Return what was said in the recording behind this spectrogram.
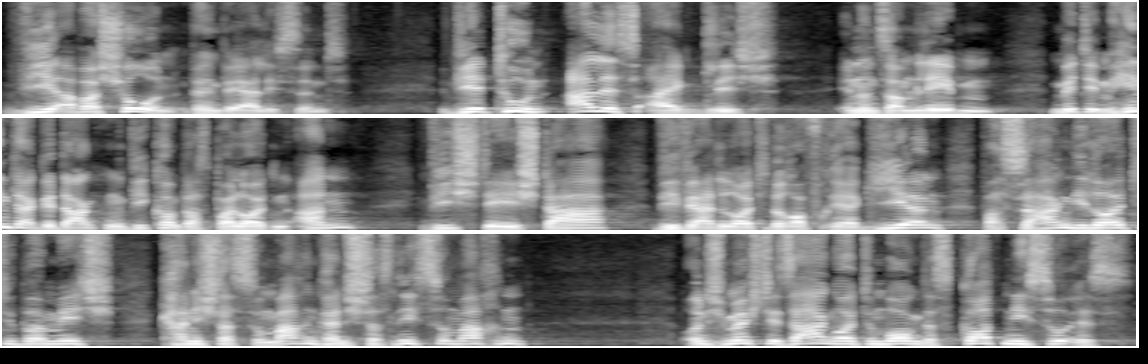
Wir aber schon, wenn wir ehrlich sind. Wir tun alles eigentlich in unserem Leben mit dem Hintergedanken, wie kommt das bei Leuten an? Wie stehe ich da? Wie werden Leute darauf reagieren? Was sagen die Leute über mich? Kann ich das so machen? Kann ich das nicht so machen? Und ich möchte sagen heute Morgen, dass Gott nicht so ist.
